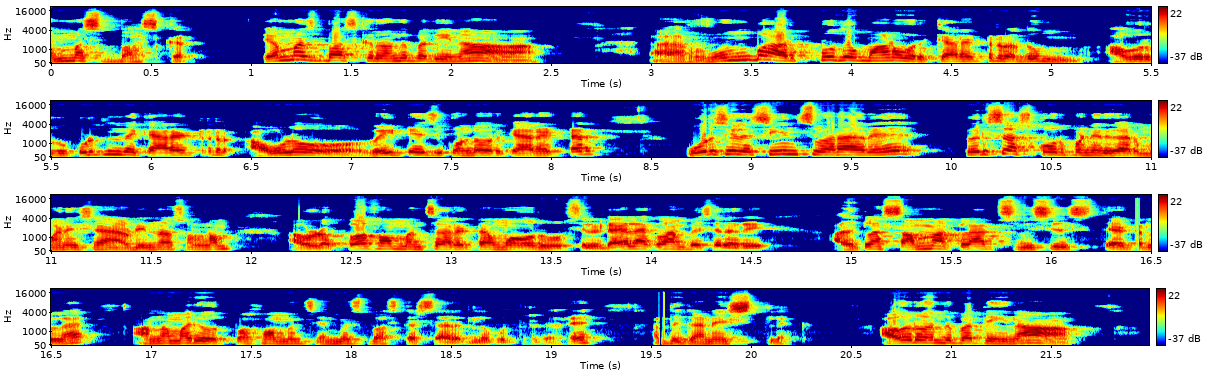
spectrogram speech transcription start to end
எம்எஸ் பாஸ்கர் எம்எஸ் பாஸ்கர் வந்து பார்த்திங்கன்னா ரொம்ப அற்புதமான ஒரு கேரக்டர் அதுவும் அவருக்கு கொடுத்திருந்த கேரக்டர் அவ்வளோ வெயிட்டேஜ் கொண்ட ஒரு கேரக்டர் ஒரு சில சீன்ஸ் வராரு பெருசாக ஸ்கோர் பண்ணியிருக்காரு மனுஷன் அப்படின்னு தான் சொல்லணும். அவரோட பெர்ஃபார்மன்ஸாக இருக்கட்டும் அவர் ஒரு சில டைலாக்லாம் பேசுகிறாரு அதுக்கெல்லாம் செம்ம கிளாப்ஸ் விசில்ஸ் தேட்டரில் அந்த மாதிரி ஒரு பர்ஃபார்மன்ஸ் எம்எஸ் பாஸ்கர் சார் இதில் கொடுத்துருக்காரு. அது கணேஷ் திலக். அவர் வந்து பார்த்தீங்கன்னா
